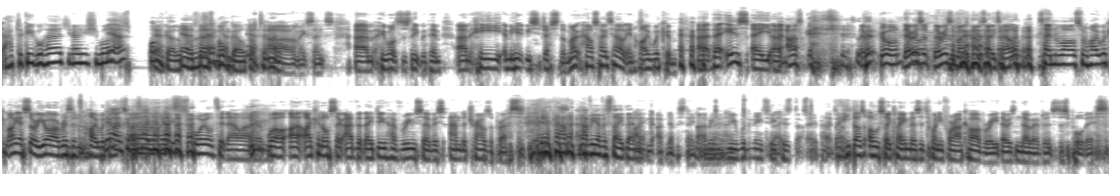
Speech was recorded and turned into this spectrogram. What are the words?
else have to Google her? Do you know who she was? Yeah. Bond yeah. girl, Yeah, the first she? Bond Yeah. girl, Yeah. Doctor No. Oh, that makes sense. Um, who wants to sleep with him? Um, he immediately suggested the Moat House Hotel in High Wycombe. Uh, there is a. Um, there, Go on. There is a there is a Moat House Hotel ten miles from High Wycombe. Oh yeah, sorry, you are a resident High Wycombe. Yeah, I was going to say. Oh, maybe you spoilt it now, Alan. Well, I, I can also add that they do have room service and a trouser press. Nick, have, have you ever stayed there, I've, Nick? n- I've never stayed No, I mean, no. you wouldn't need to No. because that's what your parents. But he does also claim there's a 24-hour carvery. There is no evidence to support this.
